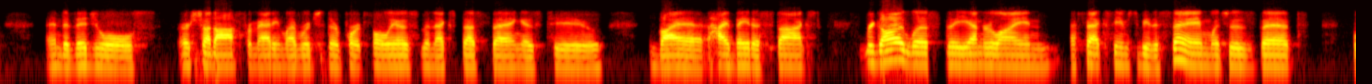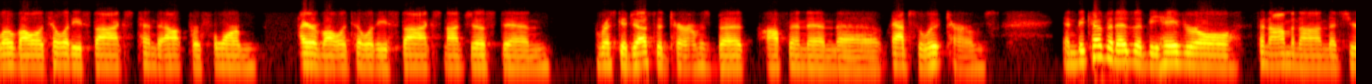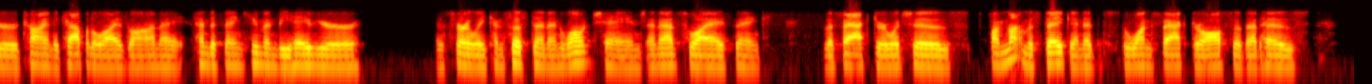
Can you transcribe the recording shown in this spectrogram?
individuals are shut off from adding leverage to their portfolios. So the next best thing is to buy high beta stocks regardless, the underlying effect seems to be the same, which is that low volatility stocks tend to outperform higher volatility stocks, not just in risk adjusted terms, but often in uh, absolute terms. And because it is a behavioral phenomenon that you're trying to capitalize on, I tend to think human behavior is fairly consistent and won't change. And that's why I think the factor, which is if I'm not mistaken, it's the one factor also that has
